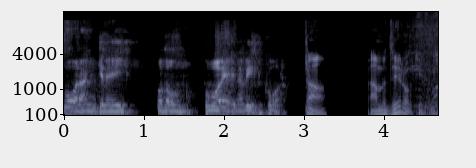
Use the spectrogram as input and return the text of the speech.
våran grej på, dem, på våra egna villkor. Ja. Ja, men det låter ju bra.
